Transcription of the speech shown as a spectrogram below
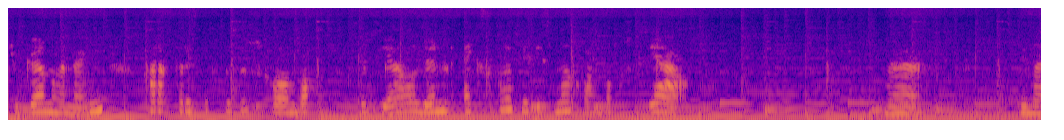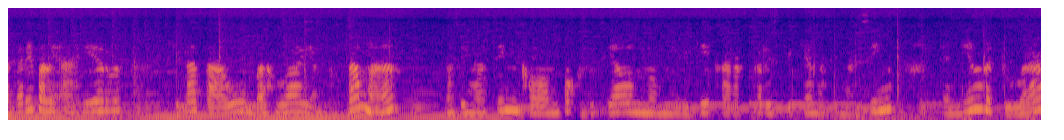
juga mengenai karakteristik khusus kelompok sosial dan eksklusivisme kelompok sosial. Nah, di materi paling akhir kita tahu bahwa yang pertama, masing-masing kelompok sosial memiliki karakteristiknya masing-masing dan yang kedua,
